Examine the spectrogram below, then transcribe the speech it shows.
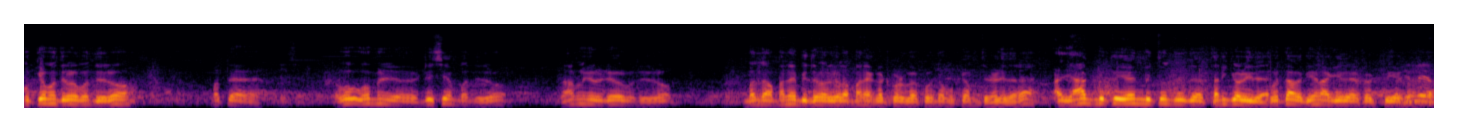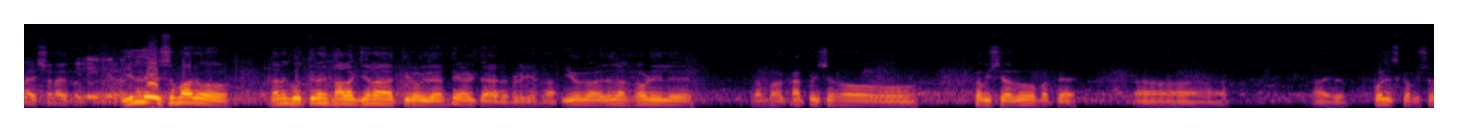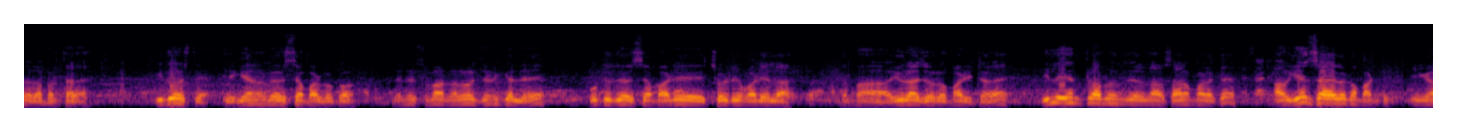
ಮುಖ್ಯಮಂತ್ರಿಗಳು ಬಂದಿದ್ರು ಮತ್ತು ಹೋಮ್ ಡಿ ಸಿ ಎಂ ಬಂದಿದ್ರು ರಾಮಲಿಂಗ ರೆಡ್ಡಿ ಅವರು ಬಂದಿದ್ರು. ಬಂದ ಮನೆ ಬಿದ್ದವರಿಗೆಲ್ಲ ಮನೆ ಕಟ್ಕೊಳ್ಬೇಕು ಅಂತ ಮುಖ್ಯಮಂತ್ರಿ ಹೇಳಿದ್ದಾರೆ. ಅದು ಯಾಕೆ ಬಿತ್ತು ಏನು ಬಿತ್ತು ಅಂತ ಇದು ತನಿಖೆಗಳಿದೆ ಗೊತ್ತಾಗುತ್ತೆ ಏನಾಗಿದೆ ಎಫೆಕ್ಟ್ ಏನು ಅಂತ. ಇಲ್ಲಿ ಸುಮಾರು ನನಗೆ ಗೊತ್ತಿರೋ ನಾಲ್ಕು ಜನ ತಿರುಗಿದೆ ಅಂತ ಹೇಳ್ತಾ ಇದ್ದಾರೆ ಬೆಳಗ್ಗೆಯಿಂದ. ಇವಾಗ ಅದೆಲ್ಲ ನೋಡಿ ಇಲ್ಲಿ ನಮ್ಮ ಕಾರ್ಪೊರೇಷನು ಕಮಿಷನರು ಮತ್ತು ಪೊಲೀಸ್ ಕಮಿಷನರ್ ಎಲ್ಲ ಬರ್ತಾರೆ. ಇದು ಅಷ್ಟೇ. ಈಗ ಏನೇನು ವ್ಯವಸ್ಥೆ ಮಾಡಬೇಕು. ನಿನ್ನೆ ಸುಮಾರು ನಲ್ವತ್ತು ಜನಕ್ಕೆ ಅಲ್ಲಿ ಊಟದ ವ್ಯವಸ್ಥೆ ಮಾಡಿ, ಚೌಲ್ಟ್ರಿ ಮಾಡಿ ಎಲ್ಲ ನಮ್ಮ ಯುವರಾಜ್ ಅವರು ಮಾಡಿಟ್ಟಾರೆ ಇಲ್ಲಿ ಏನು ಪ್ರಾಬ್ಲಮ್ ಇದೆಯಲ್ಲ ನಾವು ಸಾಲ್ವ್ ಮಾಡೋಕ್ಕೆ ಅವ್ರಿಗೆ ಏನು ಸಹಾಯ ಬೇಕೋ ಮಾಡ್ತೀವಿ. ಈಗ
